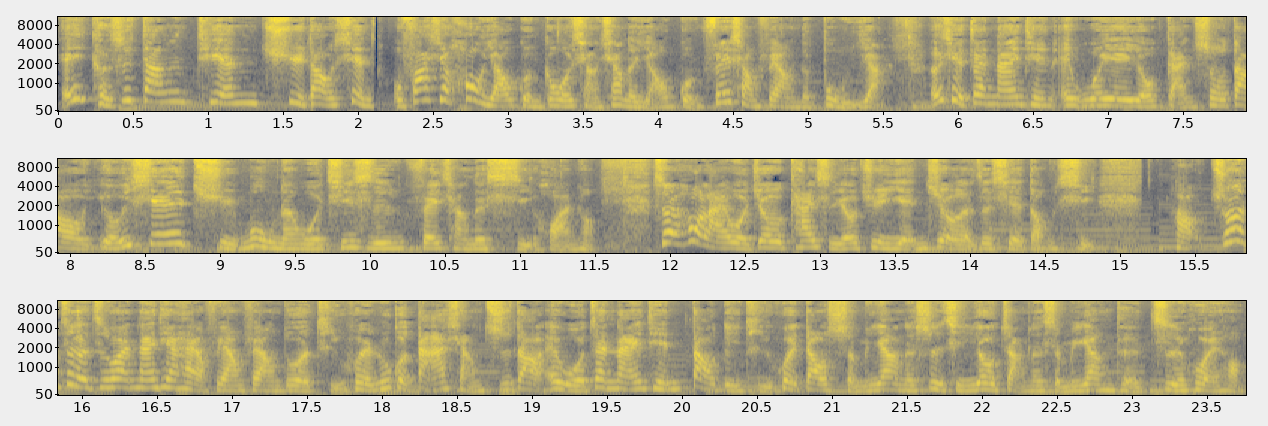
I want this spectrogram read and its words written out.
诶，可是当天去到现场，我发现后摇滚跟我想象的摇滚非常非常的不一样。而且在那一天，诶，我也有感受到有一些曲目呢，我其实非常的喜欢哈。所以后来我就开始又去研究了这些东西。好，除了这个之外，那一天还有非常非常多的体会。如果大家想知道，哎，我在那一天到底体会到什么样的事情，又长了什么样的智慧，哈，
